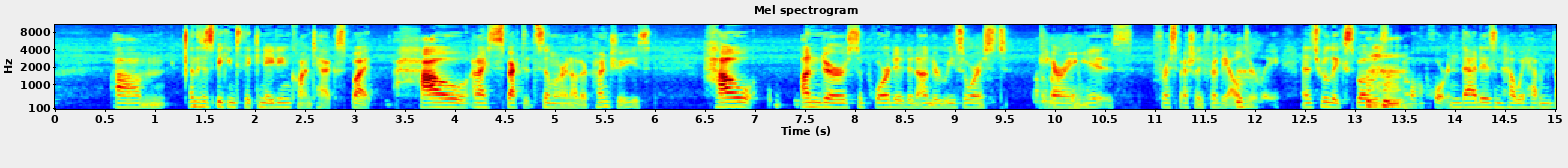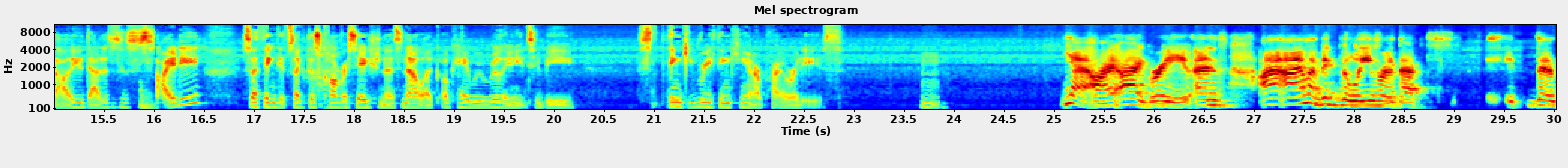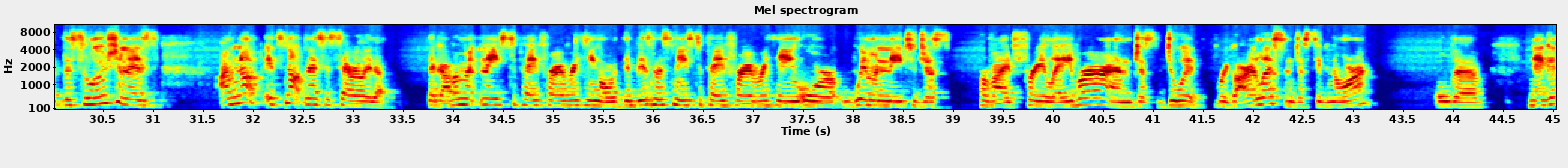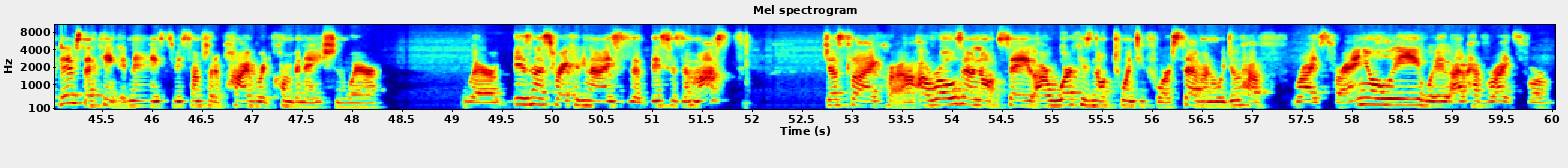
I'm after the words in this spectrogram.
um, and this is speaking to the Canadian context, but how, and I suspect it's similar in other countries, how under supported and under resourced caring is for especially for the elderly and it's really exposed mm-hmm. how important that is and how we haven't valued that as a society so i think it's like this conversation is now like okay we really need to be thinking rethinking our priorities Mm. Yeah, I, I agree. And I, I'm a big believer that it, the, the solution is, I'm not, it's not necessarily that the government needs to pay for everything or the business needs to pay for everything or women need to just provide free labor and just do it regardless and just ignore all the negatives. I think it needs to be some sort of hybrid combination where where business recognizes that this is a must. Just like uh, our roles are not say our work is not 24 7 we do have rights for annual leave. We have rights for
